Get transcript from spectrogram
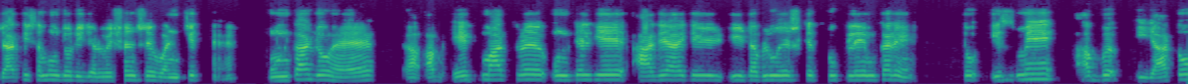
जाति समूह जो रिजर्वेशन से वंचित हैं, उनका जो है अब एकमात्र उनके लिए आ गया है कि ईडब्ल्यू e के थ्रू क्लेम करें तो इसमें अब या तो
